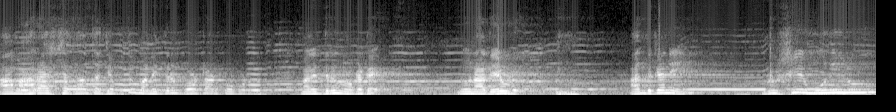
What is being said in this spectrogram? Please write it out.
ఆ మహారాష్ట్రకంతా చెప్తూ మన ఇద్దరం పోట్లాడుకోకూడదు. మన ఇద్దరం ఒకటే. నువ్వు నా దేవుడు. అందుకని ఋషి మునిలు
